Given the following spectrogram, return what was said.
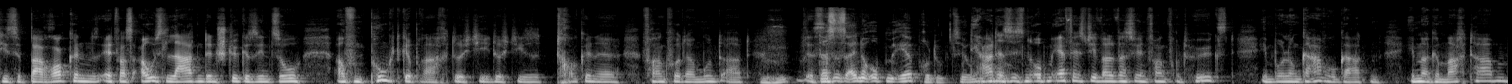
Diese barocken, etwas ausladenden Stücke sind so auf den Punkt gebracht durch, die, durch diese trockene Frankfurter Mundart. Mhm. Das, das, ist eine Open-Air-Produktion. Ja, das ist ein Open-Air-Festival, was wir in Frankfurt Höchst im Bolongaro-Garten immer gemacht haben.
